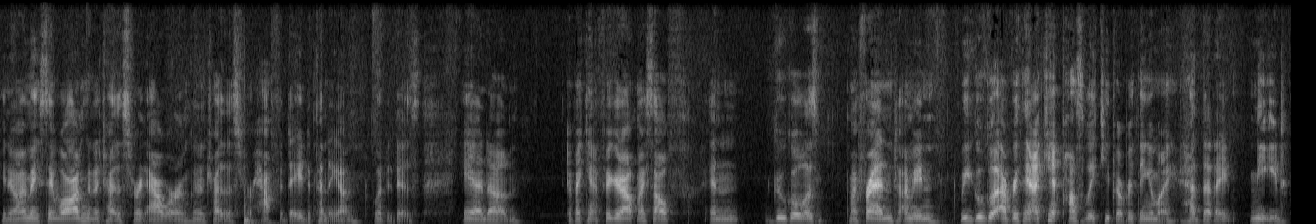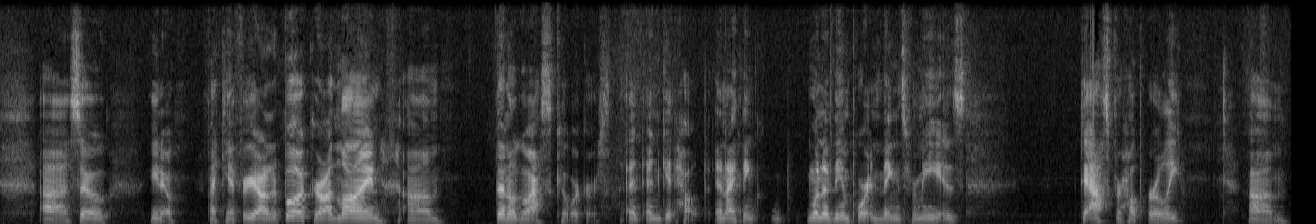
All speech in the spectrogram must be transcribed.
you know, I may say, well, I'm going to try this for an hour. I'm going to try this for half a day, depending on what it is. And um, if I can't figure it out myself, and Google is my friend. I mean, we Google everything. I can't possibly keep everything in my head that I need. Uh, so, you know, if I can't figure it out in a book or online, um, then I'll go ask coworkers and, and get help. And I think one of the important things for me is to ask for help early. Um,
